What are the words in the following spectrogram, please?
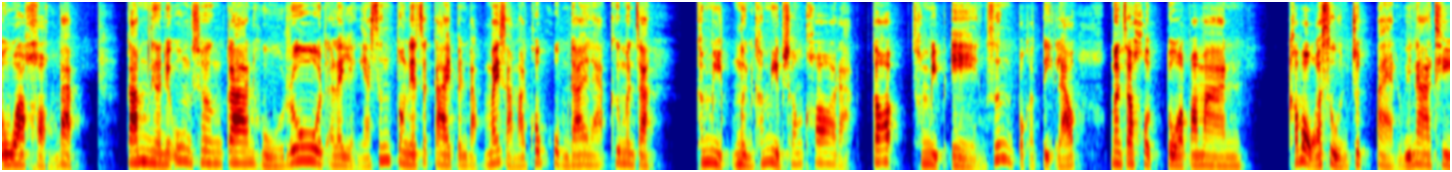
ตัวของแบบกล้ามเนื้อในอุ้งเชิงกรานหูรูดอะไรอย่างเงี้ย ซึ่งตรงนี้จะกลายเป็นแบบไม่สามารถควบคุมได้แล้ว คือมันจะขมิบเหมือนขมิบช่องคลอดอะก็ขมิบเอง ซึ่งปกติแล้วมันจะหดตัวประมาณ เขาบอกว่า 0.8 วินาที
